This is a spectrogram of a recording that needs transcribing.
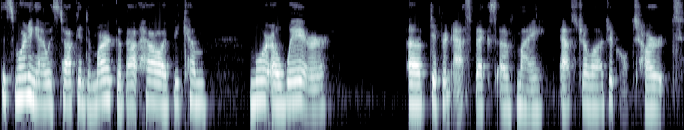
This morning I was talking to Mark about how I've become more aware of different aspects of my astrological chart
